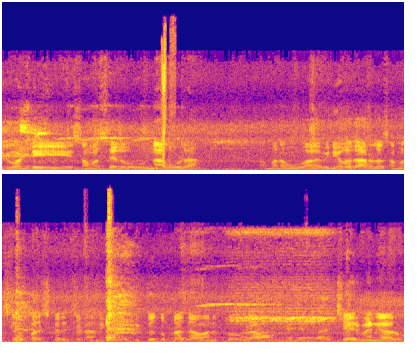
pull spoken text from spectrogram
ఎటువంటి సమస్యలు ఉన్నా కూడా మనం వాళ్ళ వినియోగదారుల సమస్యలు పరిష్కరించడానికి విద్యుత్ ప్రజావాణి ప్రోగ్రాం చైర్మన్ గారు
